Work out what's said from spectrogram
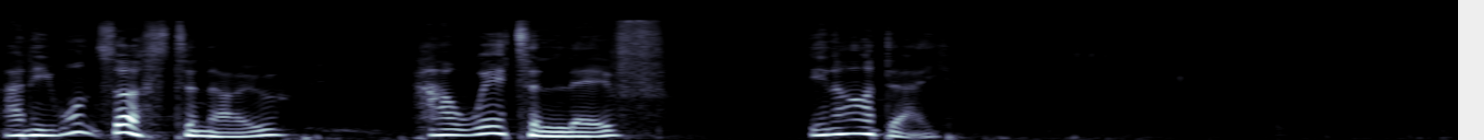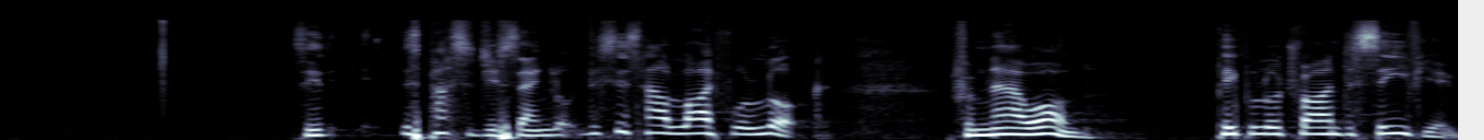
And he wants us to know how we're to live in our day. See, this passage is saying, look, this is how life will look from now on. People will try and deceive you.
